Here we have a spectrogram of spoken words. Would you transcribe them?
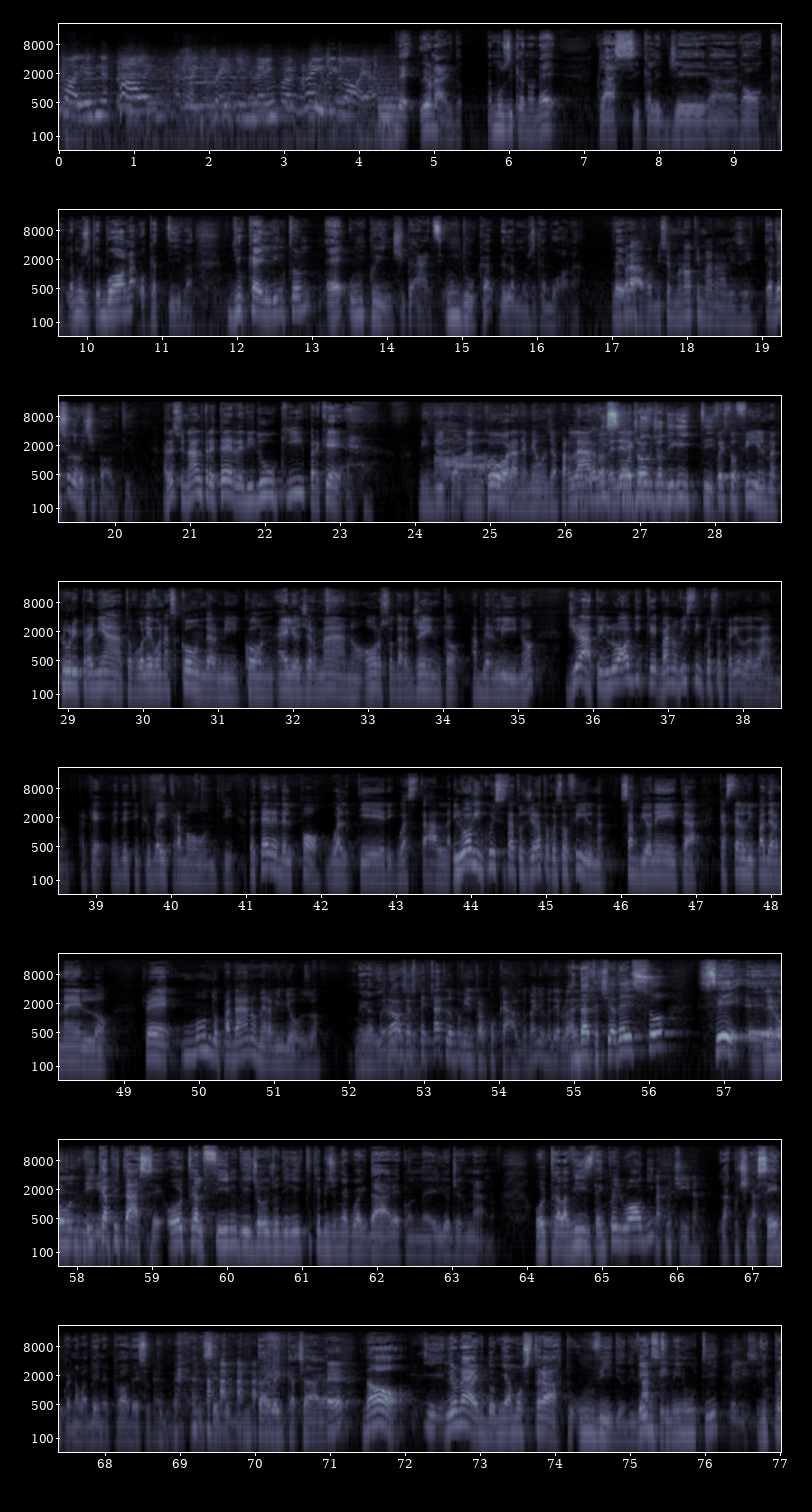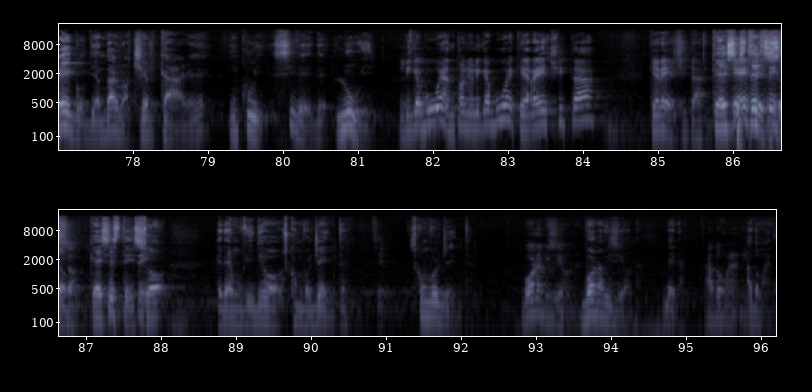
Call you, isn't it, Polly? That's a crazy name for a crazy lawyer. Beh, Leonardo, la musica non è classica, leggera, rock, la musica è buona o cattiva. Duke Ellington è un principe, anzi un duca della musica buona. Vero? Bravo, mi sembra un'ottima analisi. E adesso dove ci porti? Adesso in altre terre di duchi, perché vi invito ancora, ne abbiamo già parlato, a vedere Giorgio questo, Diritti. questo film pluripremiato, Volevo nascondermi, con Elio Germano, Orso d'Argento a Berlino, girato in luoghi che vanno visti in questo periodo dell'anno, perché vedete i più bei tramonti, le terre del Po, Gualtieri, Guastalla, i luoghi in cui è stato girato questo film, Sabbioneta, Castello di Padernello, cioè un mondo padano meraviglioso. Meraviglioso. Però se aspettate dopo viene troppo caldo, meglio vederlo adesso. Andateci adesso. Se eh, vi capitasse, oltre al film di Giorgio Diritti che bisogna guardare con Elio Germano, oltre alla visita in quei luoghi, La cucina. la cucina sempre, no va bene, però adesso tu devi sempre buttarla in cacciara. Eh? No, Leonardo mi ha mostrato un video di 20 Ah, sì. minuti, Bellissimo. vi prego di andarlo a cercare, in cui si vede lui, Ligabue, Antonio Ligabue che recita, che recita, che è se se stesso, che è se stesso ed è un video sconvolgente, Sì. sconvolgente. Buona visione. Buona visione. Bene, A domani. a domani.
